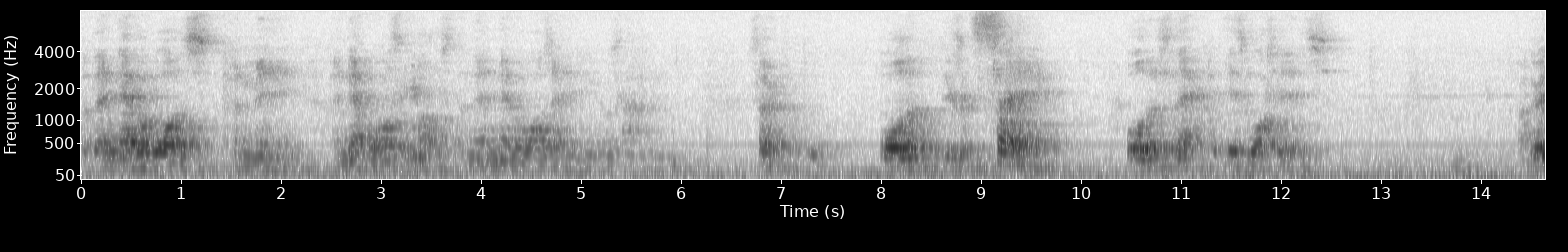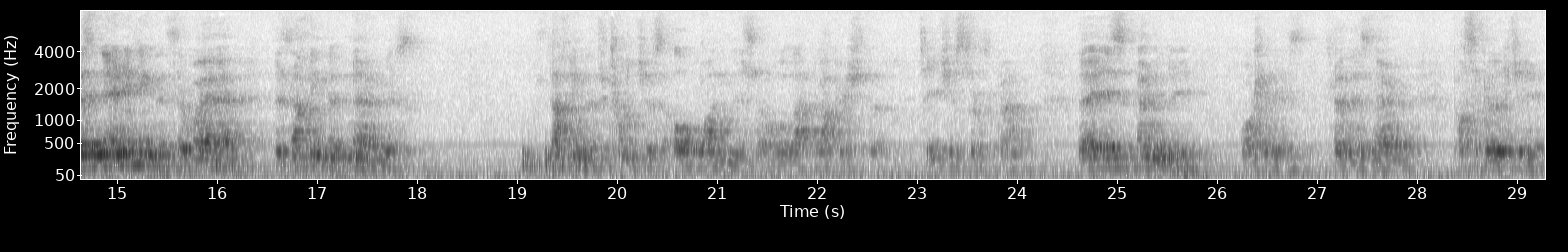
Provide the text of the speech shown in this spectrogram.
that there never was a me, there never was a past, and there never was anything that was happening. So all that you could say, all that's left is what is. There isn't anything that's aware, there's nothing that knows, there's nothing that's conscious of oneness or all that rubbish that teachers talk about. There is only what is. So there's no possibility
